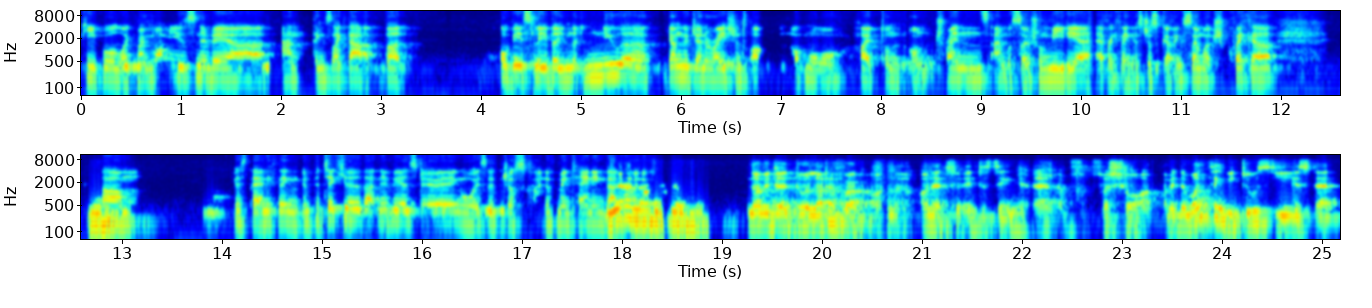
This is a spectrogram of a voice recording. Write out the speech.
people like my mom uses Nivea and things like that, but obviously the newer younger generations are a lot more hyped on on trends and with social media everything is just going so much quicker mm-hmm. um, is there anything in particular that Nivea is doing or is it just kind of maintaining that yeah, no, of- we no, we do, do a lot of work on, on it. So interesting uh, for sure. I mean, the one thing we do see is that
